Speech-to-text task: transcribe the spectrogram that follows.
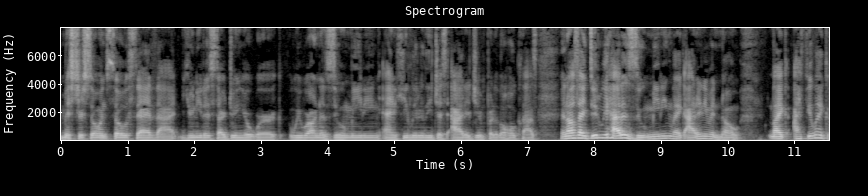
Mr. So and so said that you need to start doing your work. We were on a Zoom meeting and he literally just added you in front of the whole class." And I was like, "Dude, we had a Zoom meeting? Like I didn't even know." Like I feel like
